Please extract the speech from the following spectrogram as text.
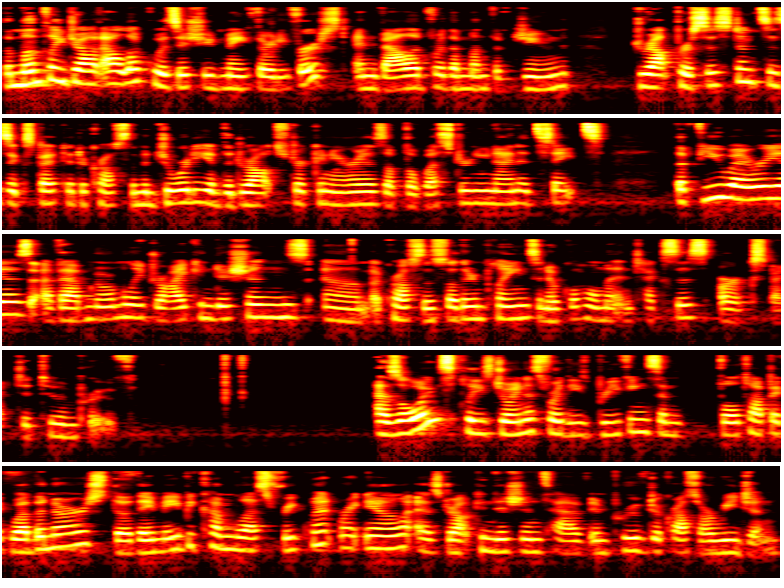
The monthly drought outlook was issued May 31st and valid for the month of June. Drought persistence is expected across the majority of the drought stricken areas of the western United States. The few areas of abnormally dry conditions um, across the southern plains in Oklahoma and Texas are expected to improve. As always, please join us for these briefings and full topic webinars, though they may become less frequent right now as drought conditions have improved across our region.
